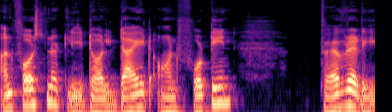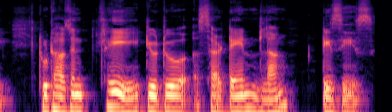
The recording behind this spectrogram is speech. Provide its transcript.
Unfortunately, Dolly died on 14 February 2003 due to a certain lung disease.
